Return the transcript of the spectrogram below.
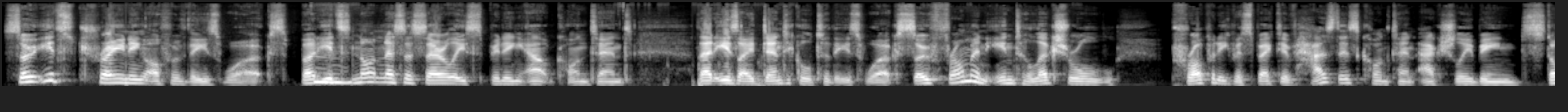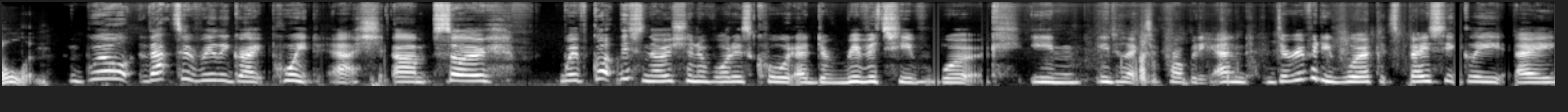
So it's training off of these works, but mm. it's not necessarily spitting out content that is identical to these works. So from an intellectual property perspective, has this content actually been stolen? Well, that's a really great point, Ash. Um, so we've got this notion of what is called a derivative work in intellectual property. And derivative work, it's basically a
